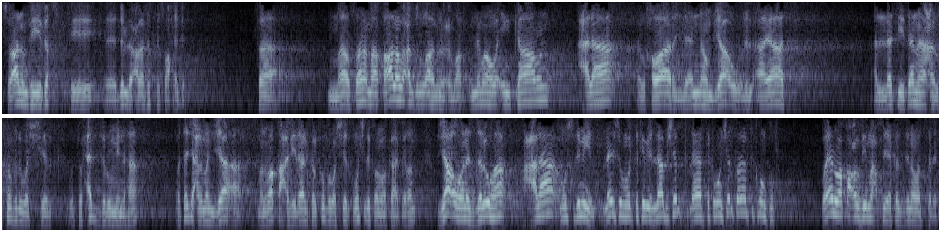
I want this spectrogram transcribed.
سؤال فيه فقه فيه يدل على فقه صاحبه. فما صنع ما قاله عبد الله بن عمر إنما هو إنكار على الخوارج لأنهم جاءوا للآيات التي تنهى عن الكفر والشرك وتحذر منها وتجعل من جاء من وقع في ذلك الكفر والشرك مشركا وكافرا جاءوا ونزلوها على مسلمين ليسوا مرتكبين لا بشرك لا يرتكبون شرك ولا يرتكبون كفر وإن وقعوا في معصية كالزنا والسرقة.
